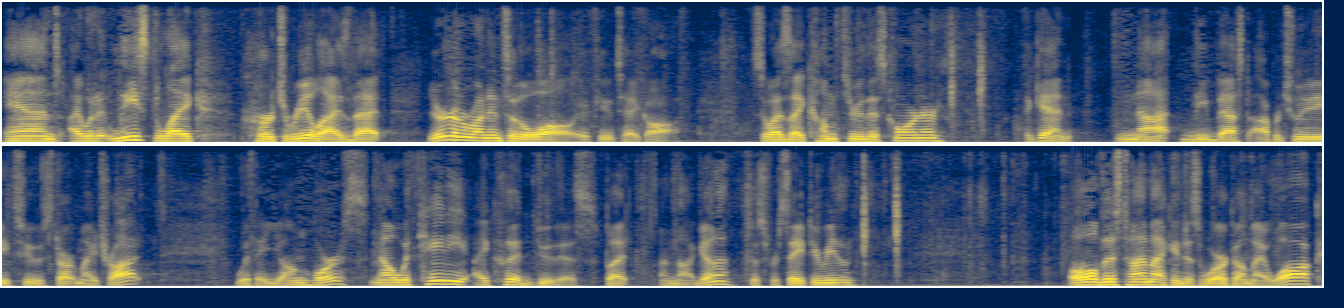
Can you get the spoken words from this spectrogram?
and I would at least like her to realize that you're going to run into the wall if you take off. So as I come through this corner, again, not the best opportunity to start my trot with a young horse. Now with Katie, I could do this, but I'm not gonna, just for safety reasons. All this time I can just work on my walk,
